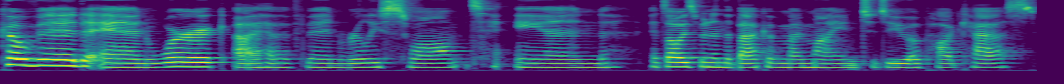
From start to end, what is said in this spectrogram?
COVID and work. I have been really swamped, and it's always been in the back of my mind to do a podcast,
